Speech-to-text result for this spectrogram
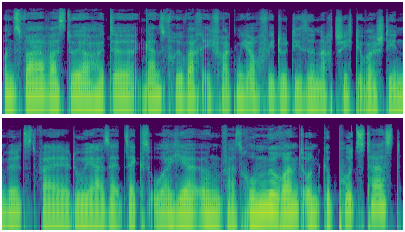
Und zwar warst du ja heute ganz früh wach. Ich frage mich auch, wie du diese Nachtschicht überstehen willst, weil du ja seit 6 Uhr hier irgendwas rumgeräumt und geputzt hast.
